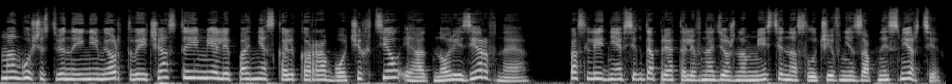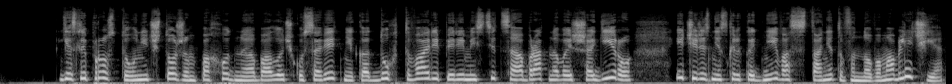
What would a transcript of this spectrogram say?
Могущественные немертвые часто имели по несколько рабочих тел и одно резервное. Последнее всегда прятали в надежном месте на случай внезапной смерти. Если просто уничтожим походную оболочку советника, дух твари переместится обратно в Айшагиру и через несколько дней восстанет в новом обличье.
